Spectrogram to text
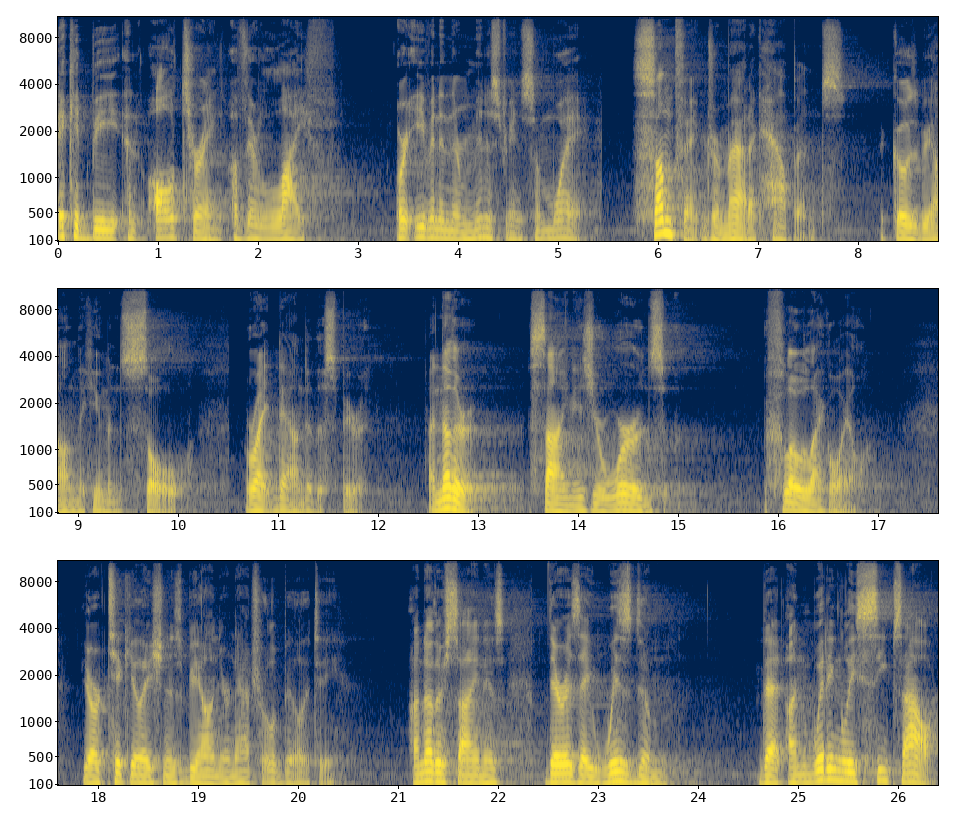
It could be an altering of their life or even in their ministry in some way. Something dramatic happens that goes beyond the human soul, right down to the spirit. Another sign is your words flow like oil. The articulation is beyond your natural ability. Another sign is there is a wisdom that unwittingly seeps out,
